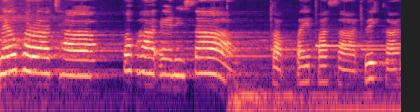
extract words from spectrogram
แล้วพระราชาก็พาเอลิซา กลับไปปราสาทด้วยกัน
